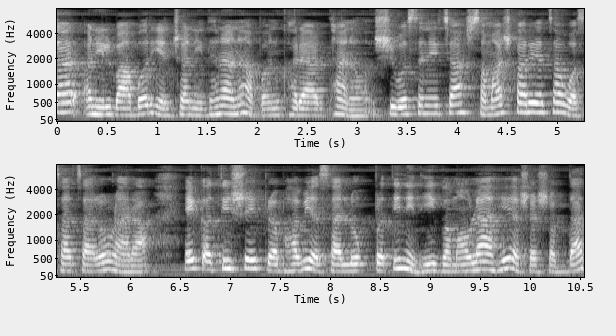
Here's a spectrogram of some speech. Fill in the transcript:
आमदार अनिल बाबर यांच्या निधनानं आपण खऱ्या अर्थानं शिवसेनेच्या समाजकार्याचा वसा चालवणारा एक अतिशय प्रभावी असा लोकप्रतिनिधी गमावला आहे अशा शब्दात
